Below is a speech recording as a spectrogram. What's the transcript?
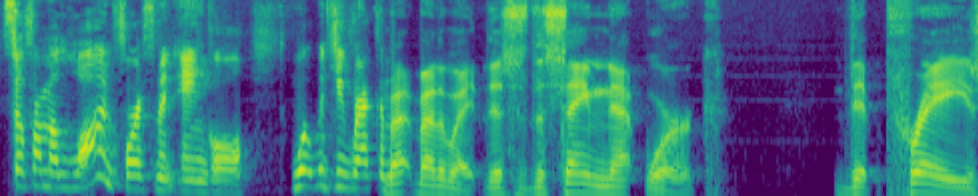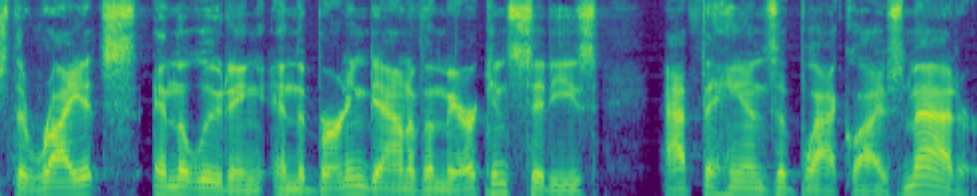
So, from a law enforcement angle, what would you recommend? By, by the way, this is the same network that praised the riots and the looting and the burning down of American cities at the hands of Black Lives Matter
